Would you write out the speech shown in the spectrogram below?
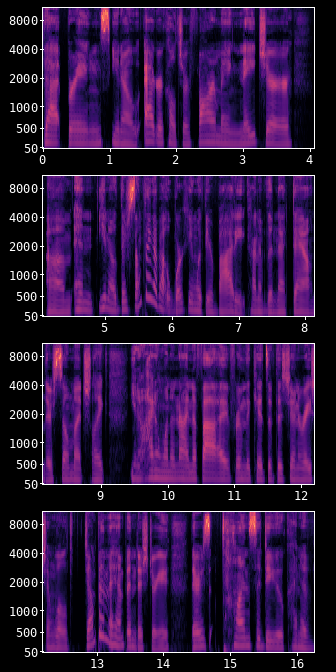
that brings, you know, agriculture, farming, nature, um, and, you know, there's something about working with your body, kind of the neck down. There's so much like, you know, I don't want a nine to five from the kids of this generation. Well, jump in the hemp industry. There's tons to do, kind of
